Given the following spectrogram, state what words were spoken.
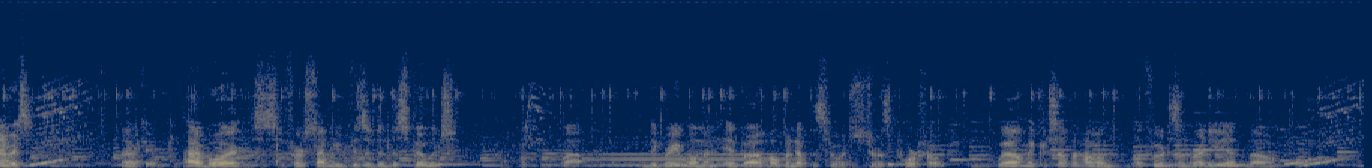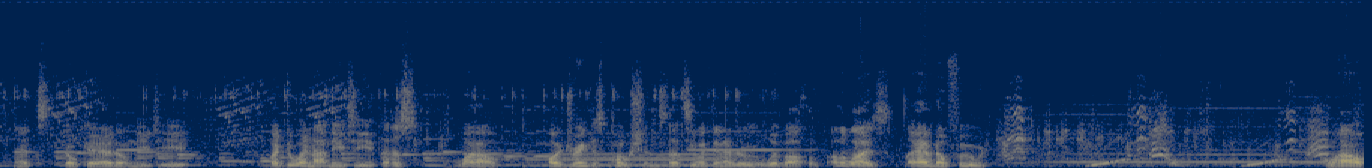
Anyways, okay. Hi, boy. Is this the first time you visited this village? Wow. The great woman, Impa, opened up this village to us poor folk. Well, make yourself at home. The food isn't ready yet, though. That's okay, I don't need to eat. Why do I not need to eat? That is... Wow. All I drink is potions. That's the only thing I really live off of. Otherwise, I have no food. Wow.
